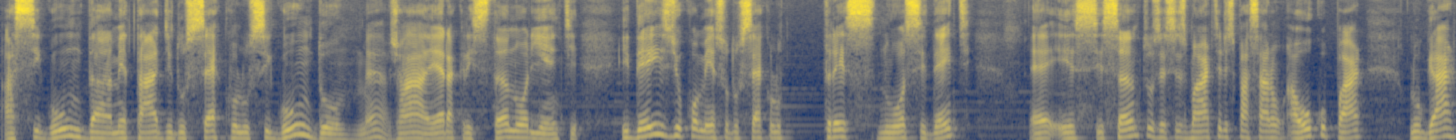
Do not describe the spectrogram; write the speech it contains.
a segunda metade do século II, né, já era cristã no Oriente, e desde o começo do século III no Ocidente, é, esses santos, esses mártires passaram a ocupar lugar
